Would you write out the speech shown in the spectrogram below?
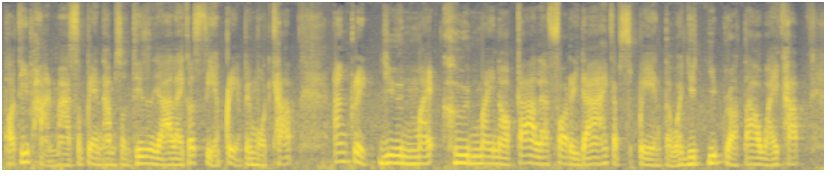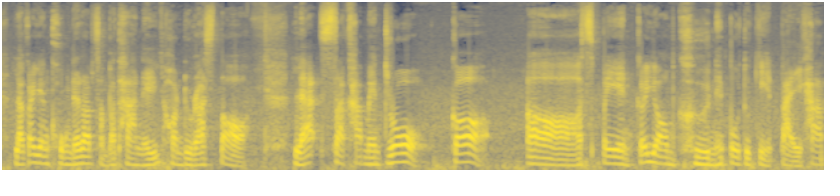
เพราะที่ผ่านมาสเปนทำสนธิสัญญาอะไรก็เสียเปรียบไปหมดครับ อังกฤษยืนคืนไมนอร์กาและฟลอริดาให้กับสเปน แต่ว่ายึดยิบรอต้าไว้ครับ แล้วก็ยังคงได้รับสัมปทานในฮอนดูรัสต่อ และซาคาเมนโตก็ สเปนก็ยอมคืนให้โปรตุเกสไปครับ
